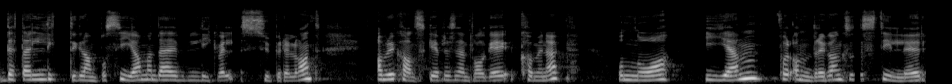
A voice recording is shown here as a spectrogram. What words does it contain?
Dette er litt grann på sida, men det er likevel superrelevant. Amerikanske presidentvalget coming up, og nå igjen, for andre gang, så stiller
